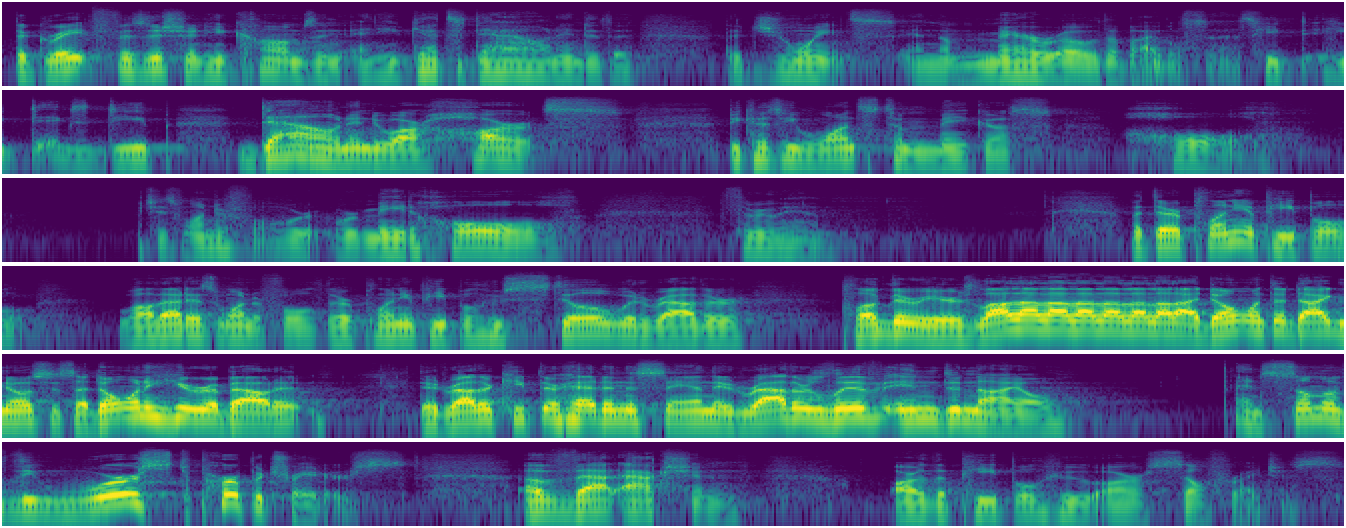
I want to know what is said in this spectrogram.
The great physician, he comes and, and he gets down into the, the joints and the marrow, the Bible says. He, he digs deep down into our hearts because he wants to make us whole which is wonderful. We're, we're made whole through him. But there are plenty of people, while that is wonderful, there are plenty of people who still would rather plug their ears, la la la la la la la, I don't want the diagnosis, I don't want to hear about it. They'd rather keep their head in the sand, they'd rather live in denial. And some of the worst perpetrators of that action are the people who are self righteous.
